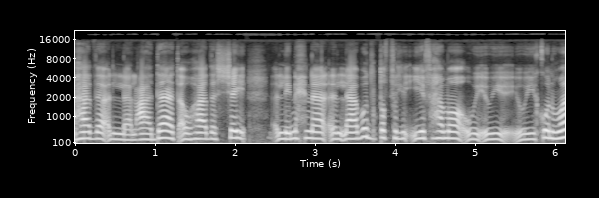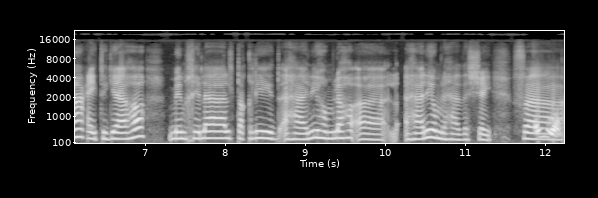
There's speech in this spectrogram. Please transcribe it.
هذا ال- العادات أو هذا الشيء اللي نحن لابد الطفل يفهمه وي- وي- ويكون واعي تجاهه من خلال تقليد أهاليهم له آه، أهاليهم لهذا الشيء ف أيوة.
